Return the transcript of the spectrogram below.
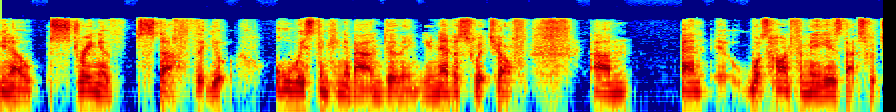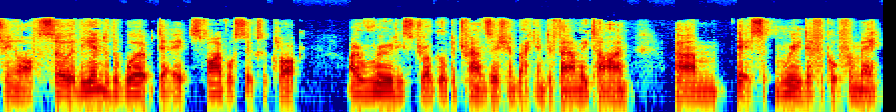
you know, string of stuff that you're always thinking about and doing. You never switch off. Um, and what's hard for me is that switching off. So at the end of the workday, it's five or six o'clock. I really struggle to transition back into family time. Um, it's really difficult for me.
